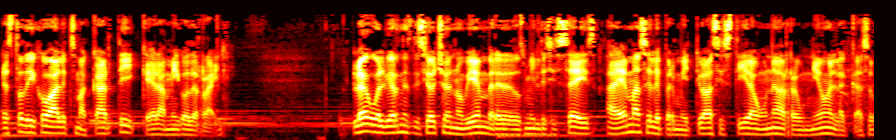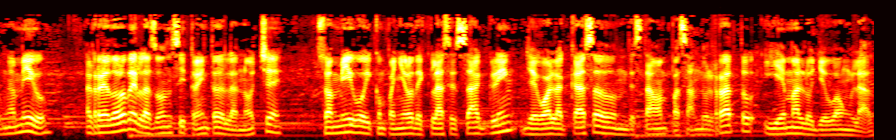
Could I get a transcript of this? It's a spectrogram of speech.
Esto dijo Alex McCarthy, que era amigo de Riley. Luego, el viernes 18 de noviembre de 2016, a Emma se le permitió asistir a una reunión en la casa de un amigo. Alrededor de las 11 y 30 de la noche, su amigo y compañero de clase Zach Green llegó a la casa donde estaban pasando el rato y Emma lo llevó a un lado.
